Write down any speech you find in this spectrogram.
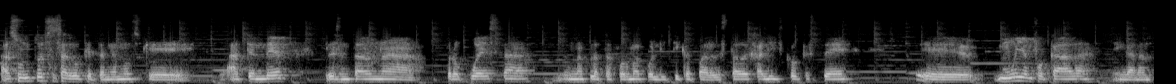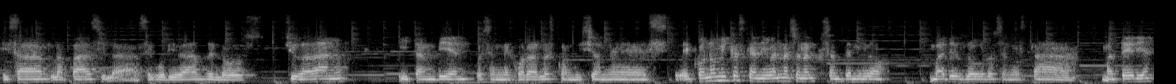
asuntos. Es algo que tenemos que atender, presentar una propuesta, una plataforma política para el Estado de Jalisco que esté eh, muy enfocada en garantizar la paz y la seguridad de los ciudadanos y también pues en mejorar las condiciones económicas que a nivel nacional pues han tenido varios logros en esta materia.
